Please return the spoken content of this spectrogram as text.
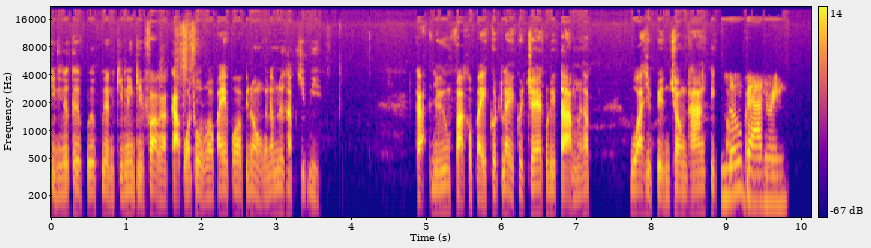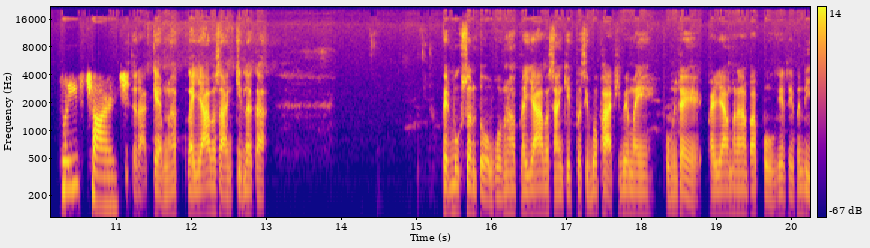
กินเลอะเทอะเปื้อนเปื้อนกินเล่นกินฟอกอะกราบขอโทษขออภัยพ่อพี่น้องไว้น้ำเด้อครับคลิปนี้กะอย่าลืมฝากเข้าไปกดไลค์กดแชร์กดติดตามนะครับบ่ว่าจะเป็นช่องทาง TikTok Low battery. Please charge. อิสระแกรมนะครับ ระยะภาษาอังกฤษแล้วก็เฟซบุ๊กส่วนตัวผมนะครับ ระยะภาษาอังกฤษเพื่อสิบ่พลาดคลิปใหม่ๆผมได้พยายามพัฒนาปรับปรุงเฮ็ดให้มันดี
